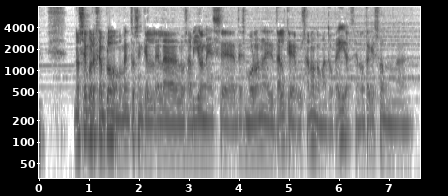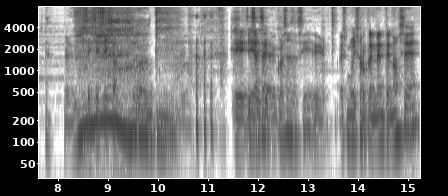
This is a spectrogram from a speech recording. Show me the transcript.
no sé, por ejemplo, momentos en que los aviones eh, desmoronan y tal, que usan onomatopeyas. Se nota que son... Sí, sí, sí, son. Eh, y hace cosas así. Eh, es muy sorprendente. No sé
